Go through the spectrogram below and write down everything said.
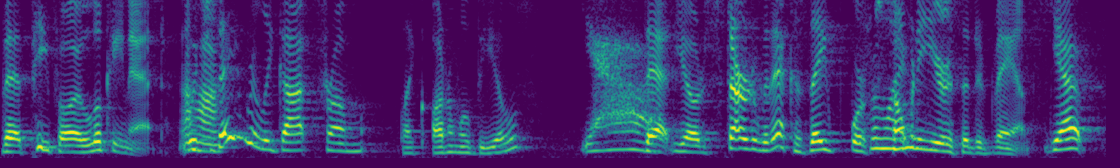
that people are looking at," Uh-huh. which they really got from like automobiles. Yeah. That you know started with that because they worked so many years in advance. Yep.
